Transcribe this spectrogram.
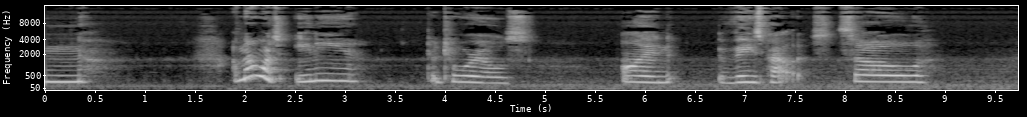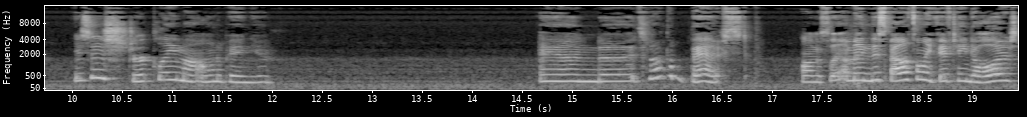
Mm, I've not watched any tutorials on these palettes. So this is strictly my own opinion. And uh, it's not the best honestly. I mean, this palette's only $15,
